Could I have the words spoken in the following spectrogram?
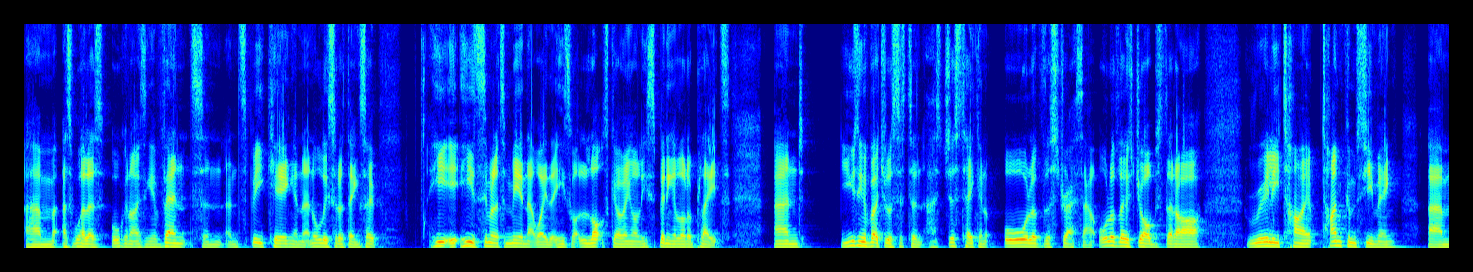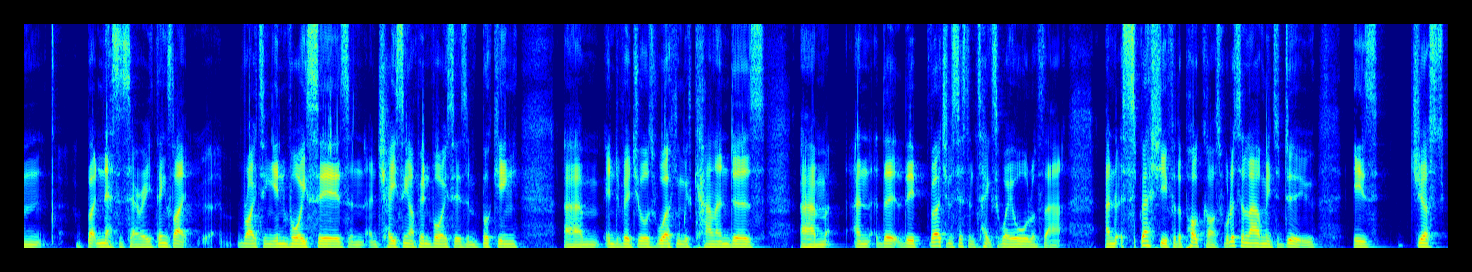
um, as well as organizing events and, and speaking and, and all these sort of things. So he he's similar to me in that way that he's got lots going on. He's spinning a lot of plates, and using a virtual assistant has just taken all of the stress out. All of those jobs that are really time time consuming, um, but necessary. Things like writing invoices and, and chasing up invoices and booking um, individuals, working with calendars, um, and the the virtual assistant takes away all of that. And especially for the podcast, what it's allowed me to do is just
